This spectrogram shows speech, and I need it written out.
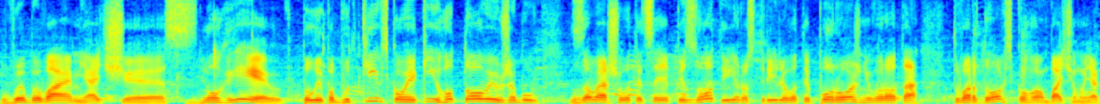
вибиває м'яч е, з ноги Пилипа Будківського, який готовий вже був завершувати цей епізод і розстрілювати порожні ворота Твардовського. Бачимо, як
